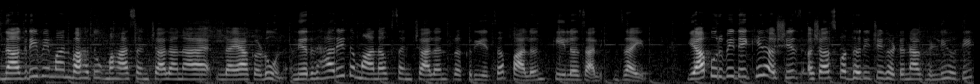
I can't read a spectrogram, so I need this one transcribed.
नागरी विमान वाहतूक महासंचालनालयाकडून निर्धारित मानक संचालन प्रक्रियेचं पालन केलं जाईल. यापूर्वी देखील अशीच अशाच पद्धतीची घटना घडली होती.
